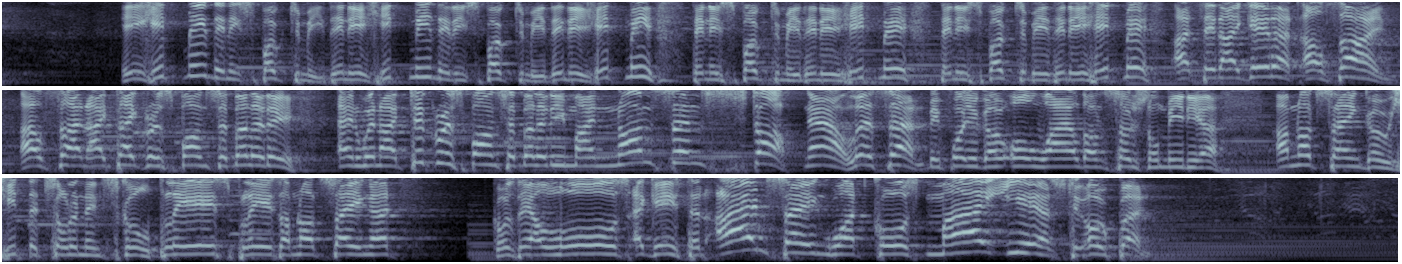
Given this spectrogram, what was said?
He hit me, then he spoke to me. Then he hit me, then he spoke to me. Then he hit me, then he spoke to me. Then he hit me, then he spoke to me. Then he hit me. I said, I get it. I'll sign. I'll sign. I take responsibility. And when I took responsibility, my nonsense stopped. Now, listen, before you go all wild on social media, I'm not saying go hit the children in school. Please, please, I'm not saying it because there are laws against it. I'm saying what caused my ears to open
